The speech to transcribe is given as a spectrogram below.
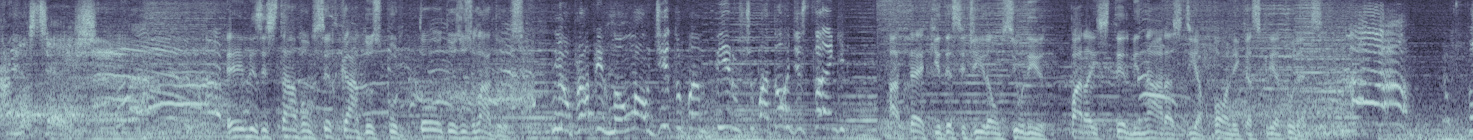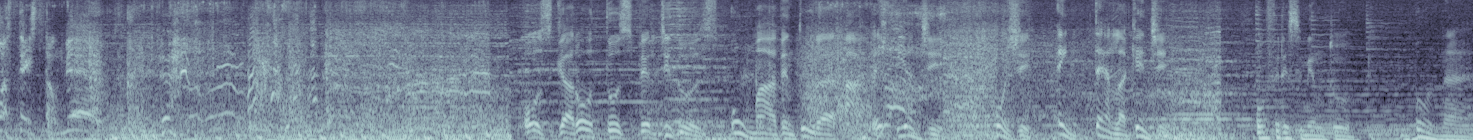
vocês. Eles estavam cercados por todos os lados. Meu próprio irmão, um maldito vampiro chupador de sangue. Até que decidiram se unir para exterminar as diabólicas criaturas. Ah! Vocês são meus! Os Garotos Perdidos. Uma aventura arrepiante. Hoje, em tela quente. Oferecimento Bona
